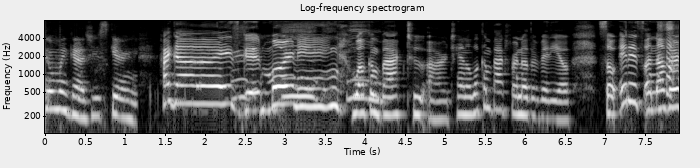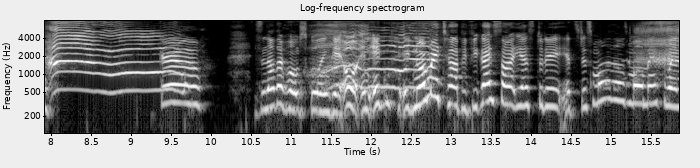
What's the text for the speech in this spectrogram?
Oh my gosh, you're scaring me. Hi guys, good morning. Welcome back to our channel. Welcome back for another video. So it is another girl. It's another homeschooling day. Oh, and ignore my top. If you guys saw it yesterday, it's just one of those moments when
